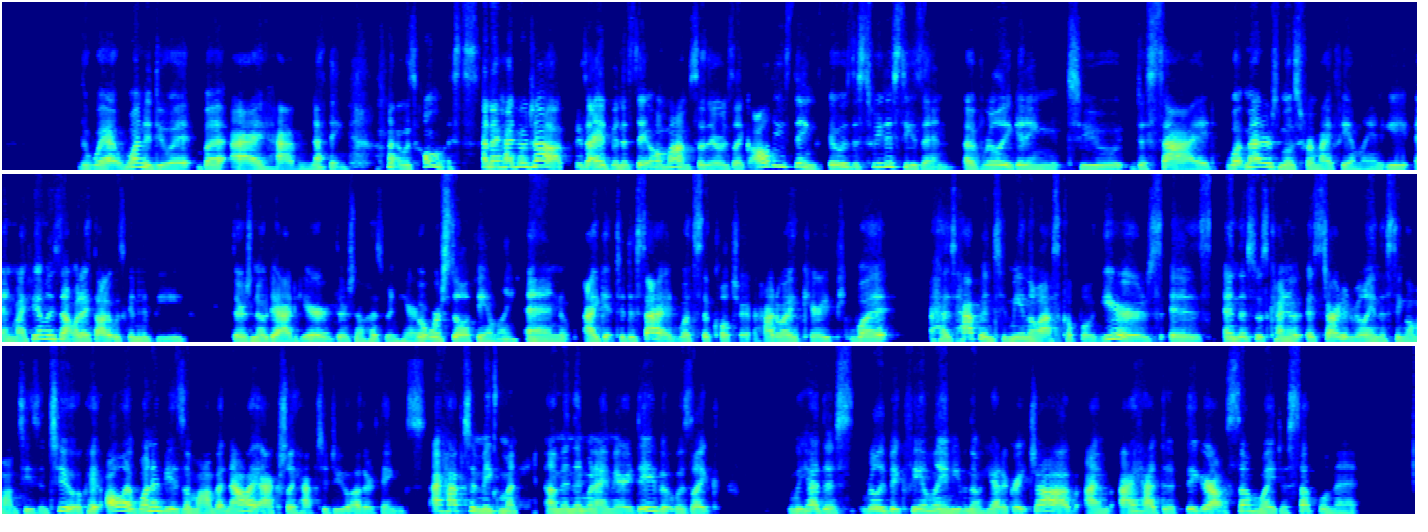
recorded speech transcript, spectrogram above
the way I want to do it, but I have nothing. I was homeless and I had no mm-hmm. job because I had been a stay at home mom. So there was like all these things. It was the sweetest season of really getting to decide what matters most for my family. And, and my family's not what I thought it was going to be. There's no dad here, there's no husband here, but we're still a family. And I get to decide what's the culture? How do I carry what has happened to me in the last couple of years is and this was kind of it started really in the single mom season too okay all i want to be is a mom but now i actually have to do other things i have to make mm-hmm. money um and then when i married dave it was like we had this really big family and even though he had a great job i'm i had to figure out some way to supplement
